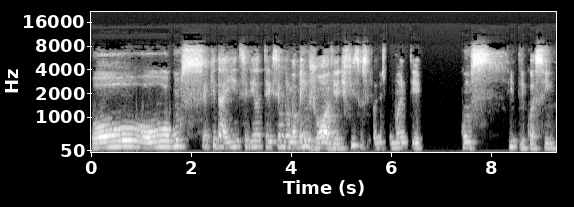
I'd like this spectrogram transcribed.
Ou, ou alguns. É que daí seria, teria que ser um hidromel bem jovem. É difícil você fazer um espumante com cítrico assim.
